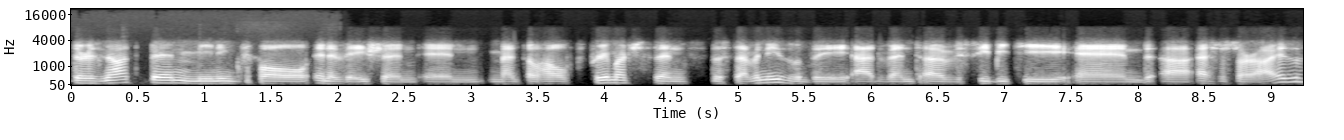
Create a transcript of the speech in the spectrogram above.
there's not been meaningful innovation in mental health pretty much since the 70s with the advent of CBT and uh, SSRIs.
